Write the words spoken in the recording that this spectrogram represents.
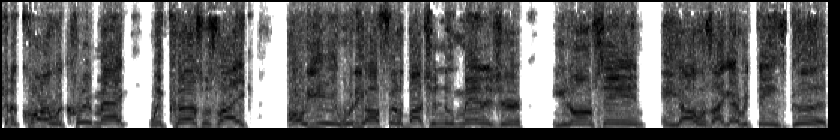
of the car with Crip Mac when Cuz was like, "Oh yeah, what do y'all feel about your new manager?" You know what I'm saying? And y'all was like, "Everything's good."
